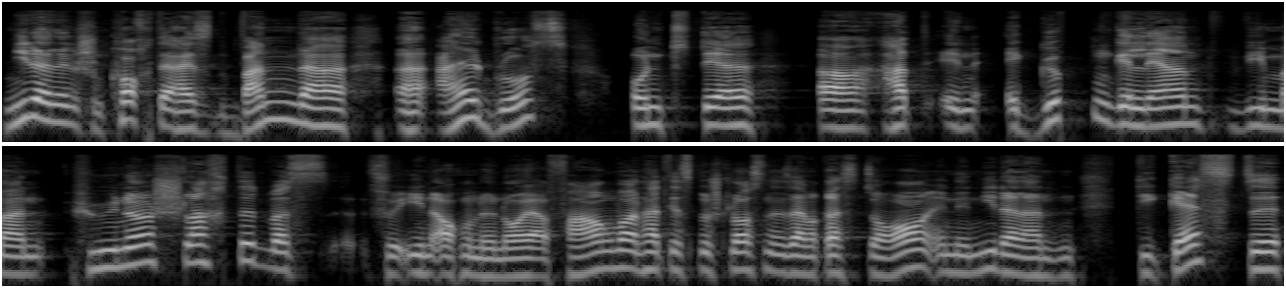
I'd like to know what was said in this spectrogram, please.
niederländischen Koch, der heißt Wanda äh, Albrus. Und der äh, hat in Ägypten gelernt, wie man Hühner schlachtet, was für ihn auch eine neue Erfahrung war und hat jetzt beschlossen, in seinem Restaurant in den Niederlanden die Gäste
